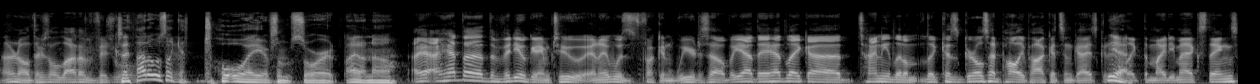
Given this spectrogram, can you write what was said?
I don't know. There's a lot of visual. I thought it was like a toy of some sort. I don't know. I, I had the the video game too, and it was fucking weird as hell. But yeah, they had like a tiny little like because girls had Polly Pockets and guys could Yeah. have like the Mighty Max things.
